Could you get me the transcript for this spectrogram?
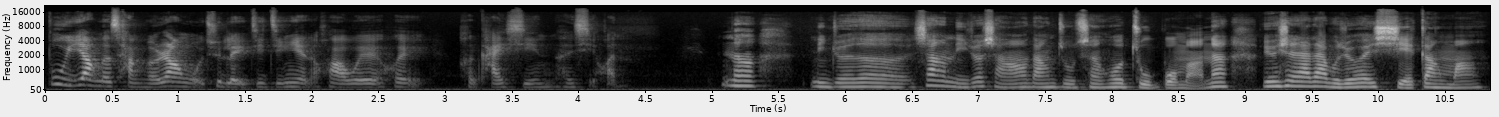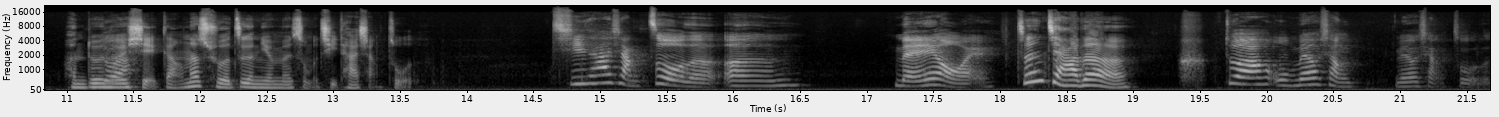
不一样的场合让我去累积经验的话，我也会很开心，很喜欢。那你觉得，像你就想要当主持人或主播嘛？那因为现在大家不就会斜杠吗？很多人都会斜杠。那除了这个，你有没有什么其他想做的？其他想做的，嗯，没有哎、真假的？对啊，我没有想没有想做的。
